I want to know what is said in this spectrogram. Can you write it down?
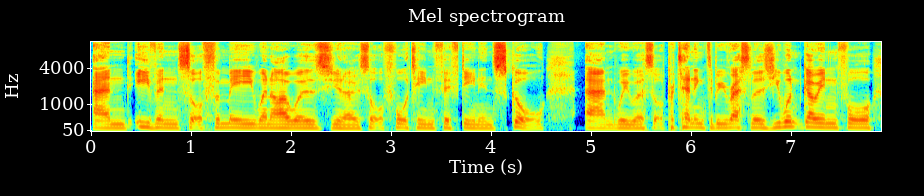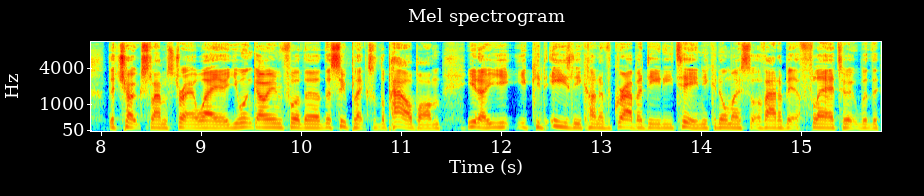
And even sort of for me, when I was, you know, sort of 14, 15 in school and we were sort of pretending to be wrestlers, you wouldn't go in for the choke slam straight away or you wouldn't go in for the, the suplex or the power bomb. You know, you, you could easily kind of grab a DDT and you could almost sort of add a bit of flair to it with the,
